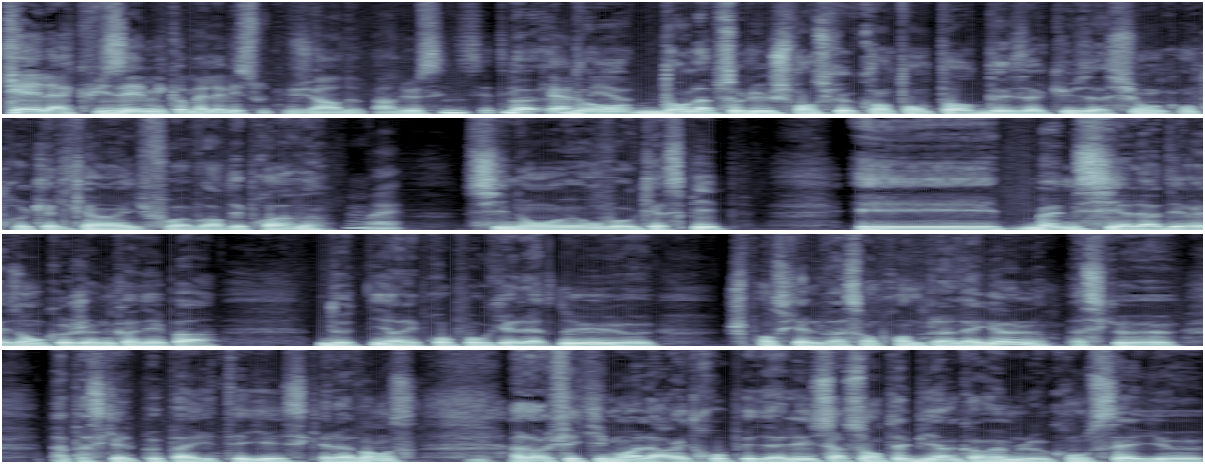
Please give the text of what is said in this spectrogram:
qu'elle accusait, mais comme elle avait soutenu Gérard Depardieu, c'était Bah, le cas. dans mais, euh, dans l'absolu, je pense que quand on porte des accusations contre quelqu'un, il faut avoir des preuves. ouais. Sinon, euh, on va au casse-pipe. Et même si elle a des raisons que je ne connais pas de tenir les propos qu'elle a tenus, euh, je pense qu'elle va s'en prendre plein la gueule parce que bah, parce qu'elle peut pas étayer ce qu'elle avance. Mm. Alors effectivement, elle a rétro-pédalé. Ça sentait bien quand même le conseil euh,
